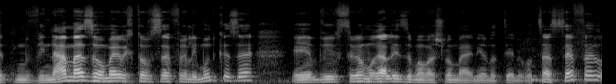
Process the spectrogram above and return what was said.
את מבינה מה זה אומר לכתוב ספר לימוד כזה? והיא אמרה לי, זה ממש לא מעניין אותי, אני רוצה ספר,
